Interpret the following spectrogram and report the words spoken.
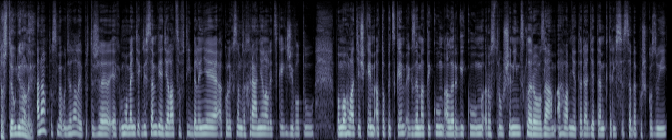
to jste udělali? Ano, to jsme udělali, protože jak v momentě, kdy jsem věděla, co v té bylině je a kolik jsem zachránila lidských životů, pomohla těžkým atopickým exematikům, alergikům, roztroušeným sklerózám a hlavně teda dětem, který se sebe poškozují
